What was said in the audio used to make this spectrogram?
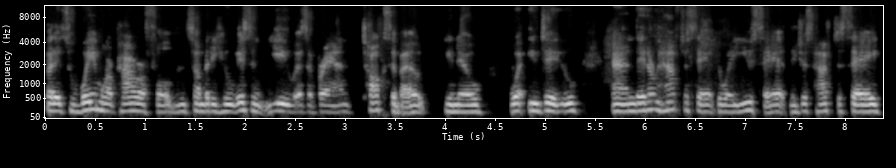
But it's way more powerful than somebody who isn't you as a brand talks about you know what you do. And they don't have to say it the way you say it. They just have to say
